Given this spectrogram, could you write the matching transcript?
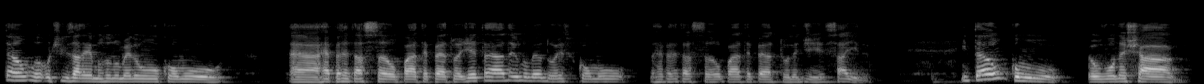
Então, utilizaremos o número 1 como a representação para a temperatura de entrada e o número 2 como representação para a temperatura de saída. Então, como eu vou deixar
